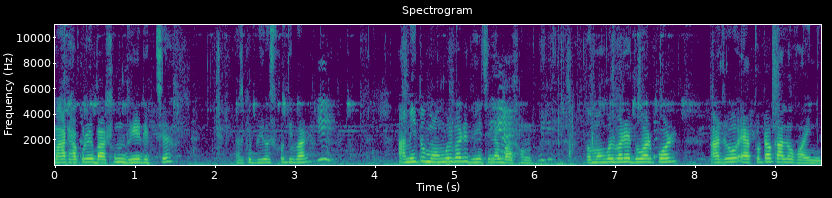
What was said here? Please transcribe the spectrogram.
মা ঠাকুরের বাসন ধুয়ে দিচ্ছে। আজকে বৃহস্পতিবার। আমি তো মঙ্গলবারই ধুয়েছিলাম বাসন। তো মঙ্গলবারে ধোয়ার পর আজও এতটা কালো হয়নি।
